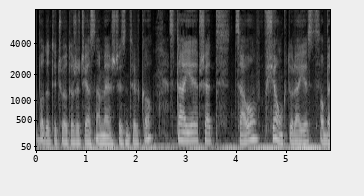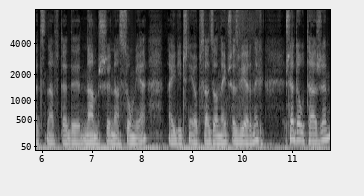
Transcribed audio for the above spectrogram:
bo dotyczyło to rzecz jasna mężczyzn tylko, staje przed całą wsią, która jest obecna wtedy na mszy, na sumie, najliczniej obsadzonej przez wiernych, przed ołtarzem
